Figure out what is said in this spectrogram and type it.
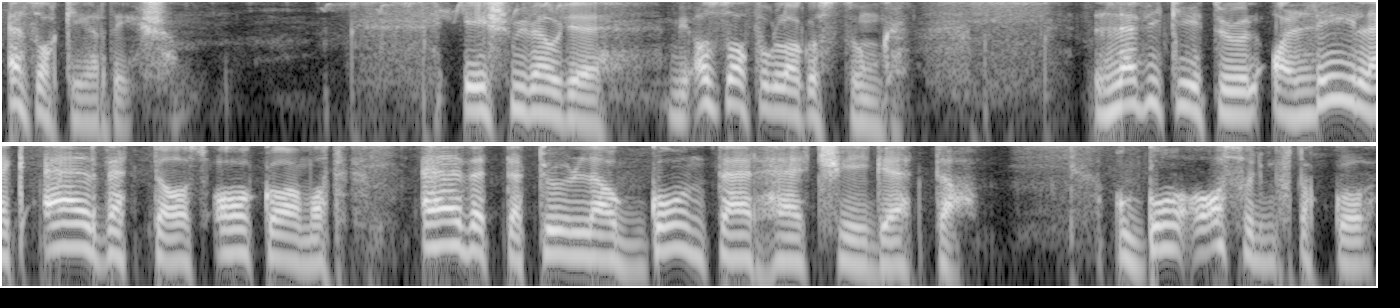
Ez a kérdés. És mivel ugye mi azzal foglalkoztunk, Levikétől a lélek elvette az alkalmat, elvette tőle a gondterheltséget az, hogy most akkor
